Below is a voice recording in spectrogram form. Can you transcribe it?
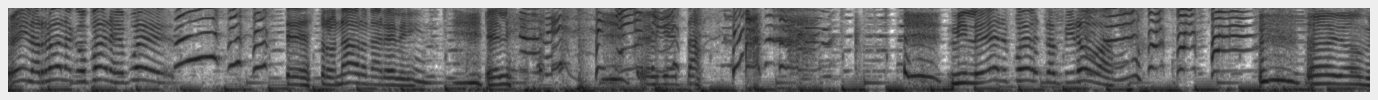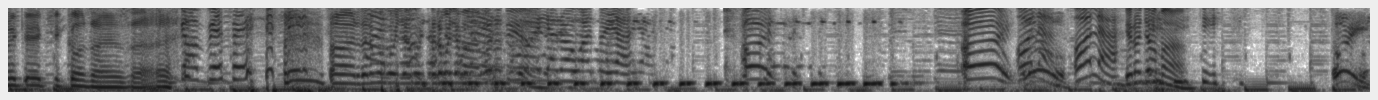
¡Ey, la rola, compadre! Se fue. Te destronaron, Areli. El. El Getafe. Ni leer, pues, te piroba. Ay, hombre, qué, qué cosa es esa. Gafete. A ver, tenemos que llamar. Tenemos llamada. Buenos días. Ay, ya no aguanto ya. ¡Ay! ¡Ay! Hola, hola. ¿Quién nos llama? Hoy.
